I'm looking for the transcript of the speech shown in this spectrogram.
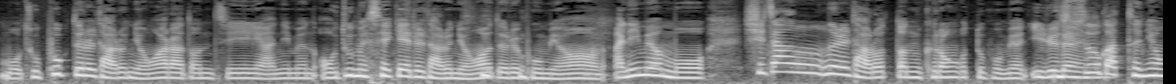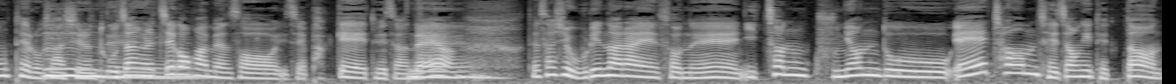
뭐 조폭들을 다룬 영화라든지 아니면 어둠의 세계를 다룬 영화들을 보면 아니면 뭐 시장을 다뤘던 그런 것도 보면 일수 네. 같은 형태로 사실은 음, 도장을 네. 찍어가면서 이제 받게 되잖아요. 네. 근데 사실 우리나라에서는 2009년도에 처음 제정이 됐던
